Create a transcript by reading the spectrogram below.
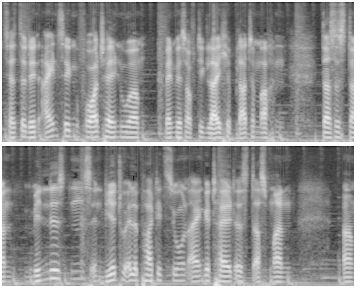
Es hätte den einzigen Vorteil nur, wenn wir es auf die gleiche Platte machen, dass es dann mindestens in virtuelle Partitionen eingeteilt ist, dass man ähm,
